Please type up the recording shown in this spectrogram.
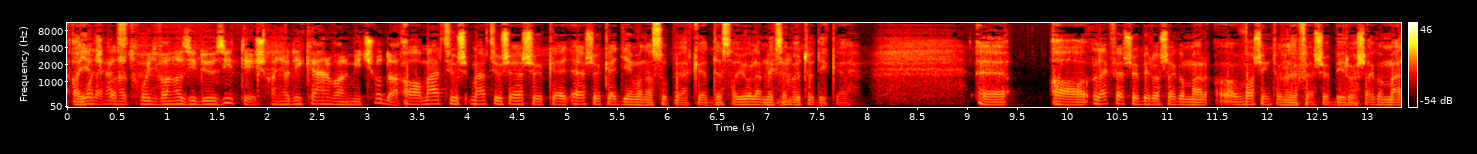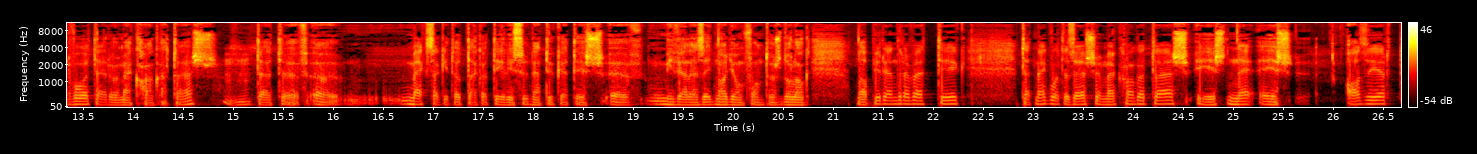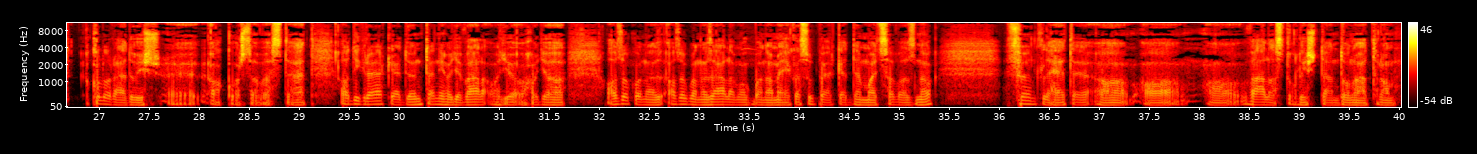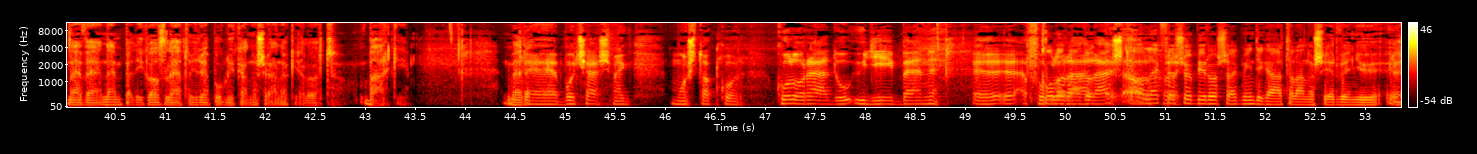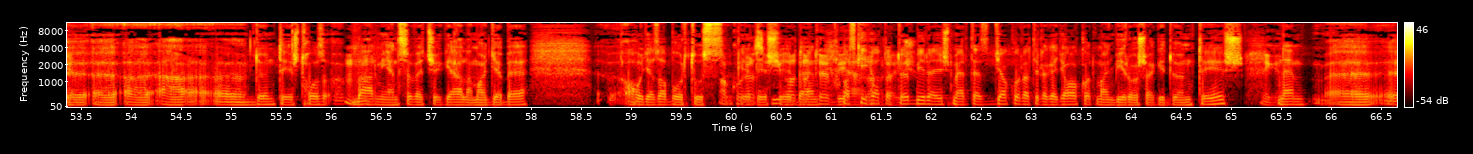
A Bocsánat, azt, hogy van az időzítés? Hanyadikán van micsoda? A március, március első, első kedjén van a szuperkedd, ez ha jól emlékszem, uh-huh. ötödike. A legfelsőbb bíróságon már, a Washington legfelsőbb bíróságon már volt erről meghallgatás, uh-huh. tehát ö, megszakították a téli szünetüket, és ö, mivel ez egy nagyon fontos dolog, napirendre vették, tehát megvolt az első meghallgatás, és, ne, és azért Colorado is akkor szavaz. Tehát addigra el kell dönteni, hogy, a, hogy, a, hogy a, azokon az, azokban az államokban, amelyek a szuperkedden majd szavaznak, fönt lehet a, a, a választólistán Donald Trump neve, nem pedig az lehet, hogy republikánus elnök jelölt bárki. Mert... De, bocsáss meg, most akkor Colorado ügyében Colorado, A legfelsőbb bíróság mindig általános érvényű a döntést hoz, uh-huh. bármilyen szövetségi állam adja be, ahogy az abortusz Akkor kérdésében. Az kihat a, az kihat a többire is, mert ez gyakorlatilag egy alkotmánybírósági döntés, Igen. nem,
